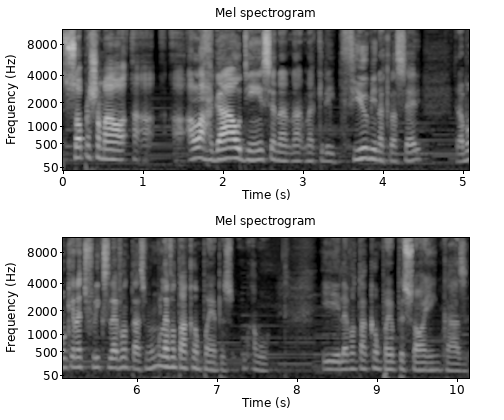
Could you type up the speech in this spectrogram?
Só para chamar, a, a, alargar a audiência na, na, naquele filme, naquela série. Era bom que a Netflix levantasse. Vamos levantar uma campanha, pessoal, amor. E levantar uma campanha pessoal aí em casa.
